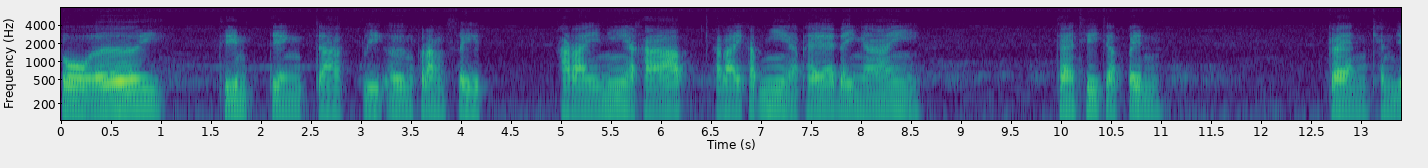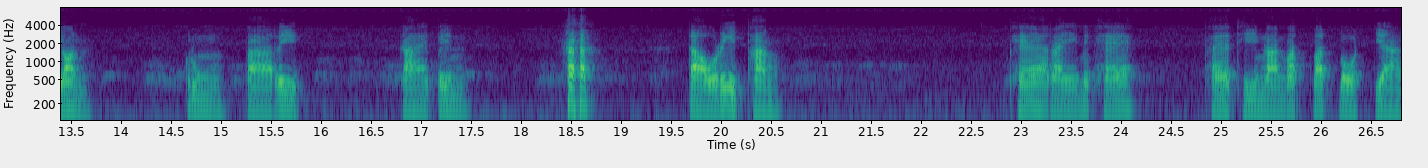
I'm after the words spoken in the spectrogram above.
ธ่เอ้ย ทีมเตียงจากลีกเอิงฝรั่งเศส อะไรเนี่ยครับ อะไรครับเนี่ยแพ้ได้ไง แทนที่จะเป็น แกรนแคนยอน กรุงปารีส กลายเป็น เต่ารีดพัง แพ้อะไรไม่แพ้ แพ้ทีมลานวัดวัดโบสถ์อย่าง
